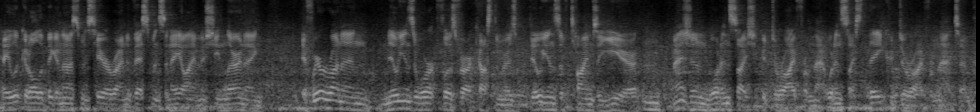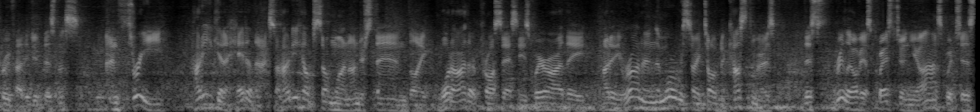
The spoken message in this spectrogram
Hey, look at all the big announcements here around investments in AI and machine learning. If we're running millions of workflows for our customers, billions of times a year, mm. imagine what insights you could derive from that, what insights they could derive from that to improve how they do business. And three, how do you get ahead of that? So how do you help someone understand like what are their processes, where are they, how do they run? And the more we start talking to customers, this really obvious question you ask, which is,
